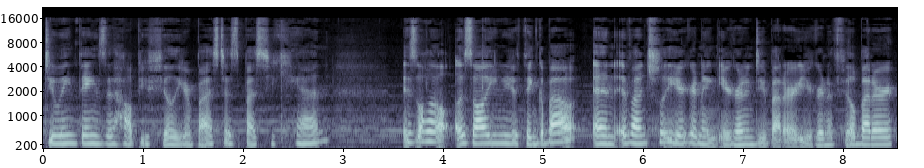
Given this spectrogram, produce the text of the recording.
doing things that help you feel your best as best you can is all is all you need to think about. And eventually you're gonna you're gonna do better. You're gonna feel better.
